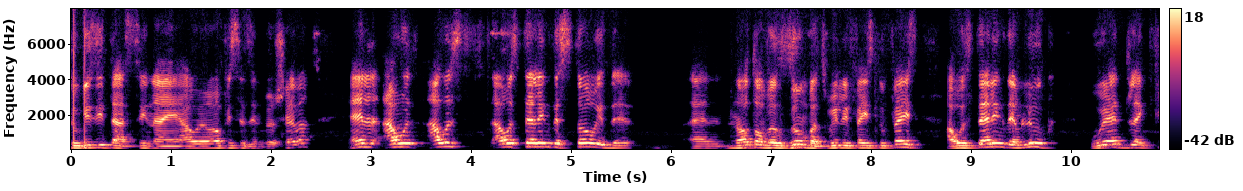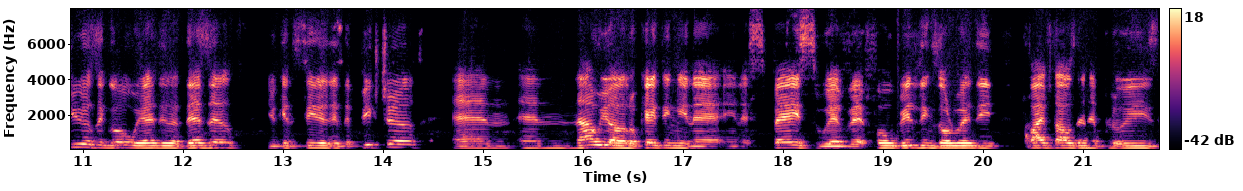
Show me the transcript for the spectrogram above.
to visit us in uh, our offices in Beersheba, and I was I was I was telling the story that, and not over Zoom, but really face to face. I was telling them, look, we had like few years ago, we had in a desert. You can see it in the picture, and and now we are locating in a in a space. We have uh, four buildings already. 5,000 employees.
